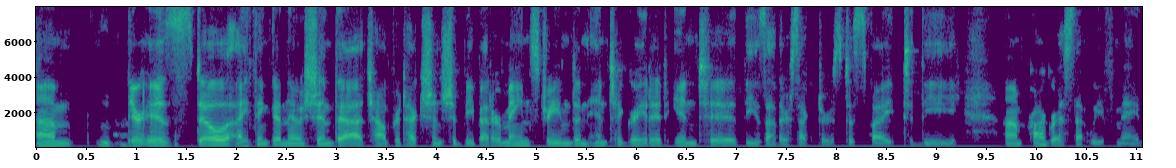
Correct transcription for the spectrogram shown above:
um, there is still, I think, a notion that child protection should be better mainstreamed and integrated into these other sectors, despite the um, progress that we've made.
